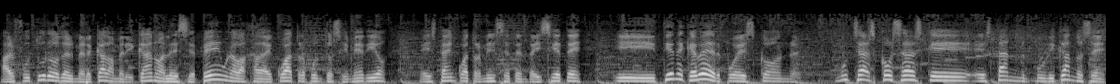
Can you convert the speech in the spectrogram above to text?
al futuro del mercado americano, al SP, una bajada de cuatro puntos y medio, está en 4.077 y tiene que ver pues con muchas cosas que están publicándose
